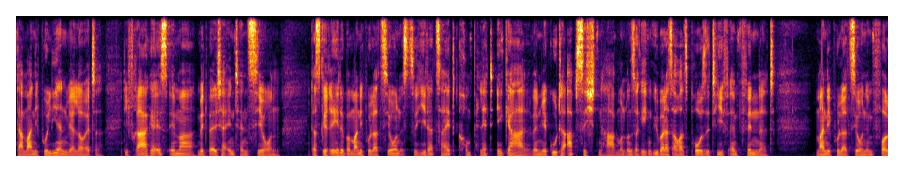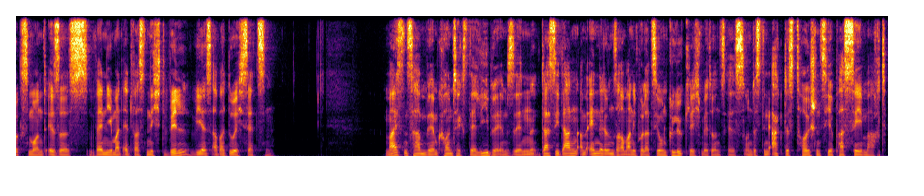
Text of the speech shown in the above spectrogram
da manipulieren wir Leute. Die Frage ist immer, mit welcher Intention. Das Gerede über Manipulation ist zu jeder Zeit komplett egal, wenn wir gute Absichten haben und unser Gegenüber das auch als positiv empfindet. Manipulation im Volksmund ist es, wenn jemand etwas nicht will, wir es aber durchsetzen. Meistens haben wir im Kontext der Liebe im Sinn, dass sie dann am Ende unserer Manipulation glücklich mit uns ist und es den Akt des Täuschens hier passé macht.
